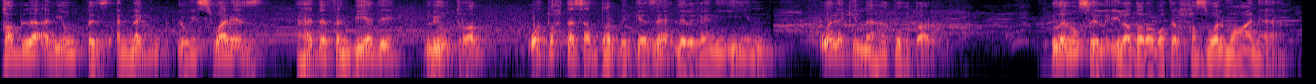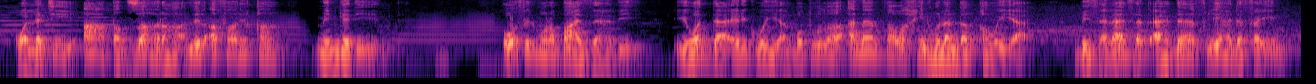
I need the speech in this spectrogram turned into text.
قبل أن ينقذ النجم لويس سواريز هدفا بيده ليطرد وتحتسب ضربة جزاء للغانيين ولكنها تهدر. لنصل إلى ضربات الحظ والمعاناة والتي أعطت ظهرها للأفارقة من جديد. وفي المربع الذهبي يودع أوروغواي البطولة أمام طواحين هولندا القوية بثلاثة أهداف لهدفين.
